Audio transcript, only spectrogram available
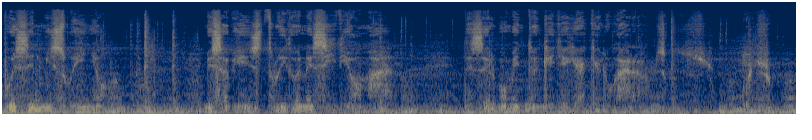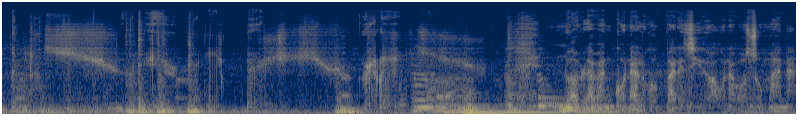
Pues en mi sueño me había instruido en ese idioma desde el momento en que llegué a aquel lugar. No hablaban con algo parecido a una voz humana.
